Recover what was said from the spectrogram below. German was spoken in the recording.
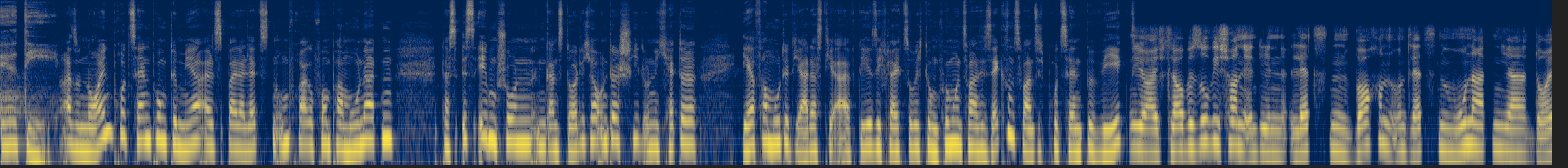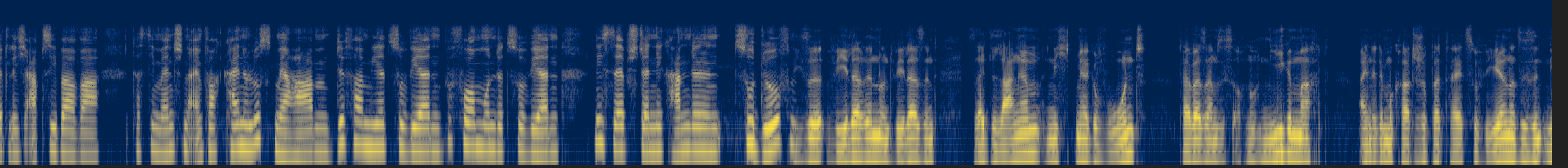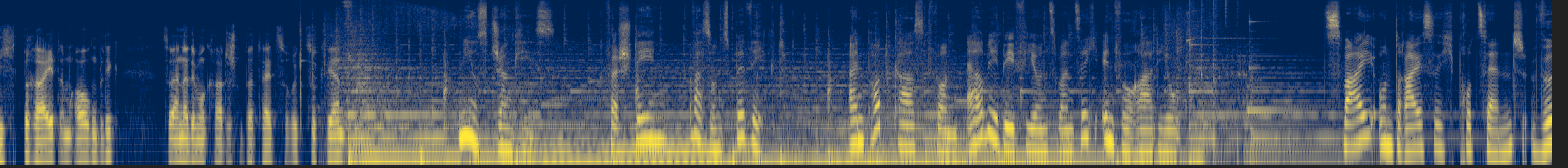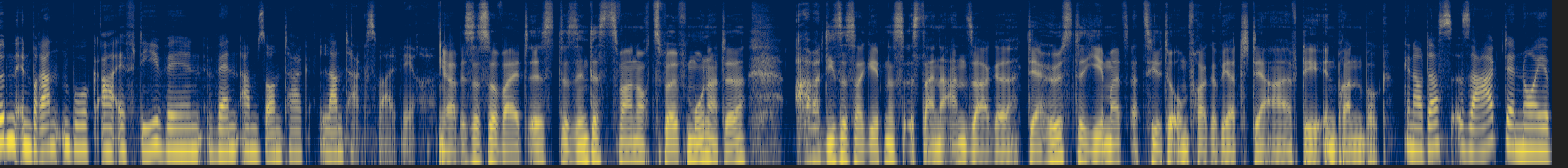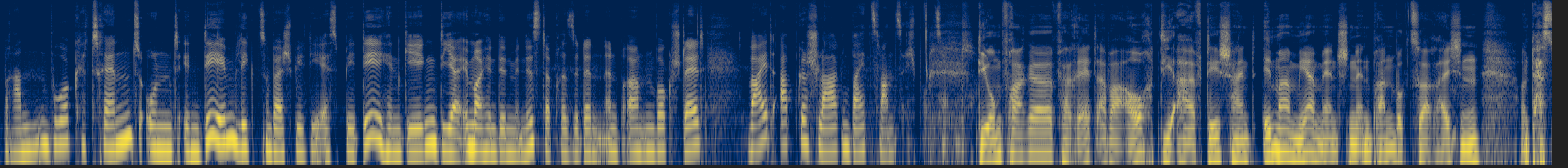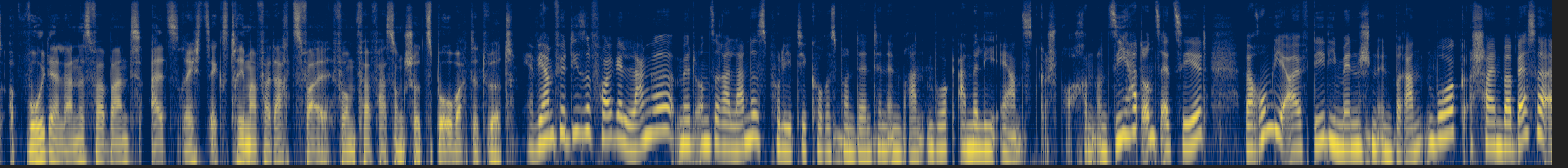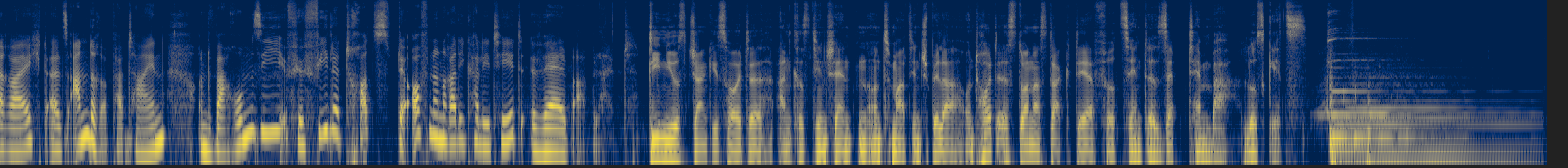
ARD. Also neun Prozentpunkte mehr als bei der letzten Umfrage vor ein paar Monaten. Das ist eben schon ein ganz deutlicher Unterschied. Und ich hätte eher vermutet, ja, dass die AfD sich vielleicht so Richtung 25, 26 Prozent bewegt. Ja, ich glaube, so wie schon in den letzten Wochen und letzten Monaten ja deutlich absehbar war, dass die Menschen einfach keine Lust mehr haben, diffamiert zu werden, bevormundet zu werden, nicht selbstständig handeln zu dürfen. Diese Wählerinnen und Wähler sind seit langem nicht mehr gewohnt, teilweise haben sie es auch noch nie gemacht, eine demokratische Partei zu wählen und sie sind nicht bereit im Augenblick zu einer demokratischen Partei zurückzukehren. News Junkies. Verstehen, was uns bewegt. Ein Podcast von RBB24 Inforadio. 32 Prozent würden in Brandenburg AfD wählen, wenn am Sonntag Landtagswahl wäre. Ja, bis es soweit ist, sind es zwar noch zwölf Monate, aber dieses Ergebnis ist eine Ansage. Der höchste jemals erzielte Umfragewert der AfD in Brandenburg. Genau das sagt der neue Brandenburg-Trend und in dem liegt zum Beispiel die SPD hingegen, die ja immerhin den Ministerpräsidenten in Brandenburg stellt, weit abgeschlagen bei 20 Prozent. Die Umfrage verrät aber auch, die AfD scheint immer mehr Menschen in Brandenburg zu erreichen. Und das, obwohl der Landesverband als rechtsextremer Verdachtsfall vom Verfassungsschutz beobachtet wird. Ja, wir haben für diese Folge lange mit unserer Landespolitik-Korrespondentin in Brandenburg, Amelie Ernst, gesprochen. Und sie hat uns erzählt, warum die AfD die Menschen in Brandenburg scheinbar besser erreicht als andere Parteien und warum sie für viele trotz der offenen Radikalität wählbar bleibt. Die News Junkies heute an Christine Schenten und Martin Spiller. Und heute ist Donnerstag, der 14. September. Los geht's.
